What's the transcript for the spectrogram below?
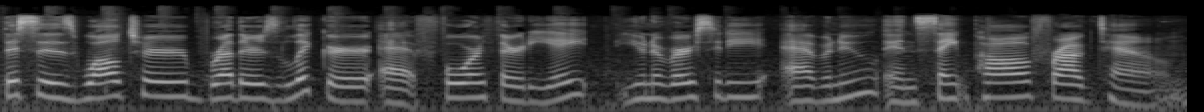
This is Wolter Brothers Liquor at 438 University Avenue in St. Paul, Frogtown.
